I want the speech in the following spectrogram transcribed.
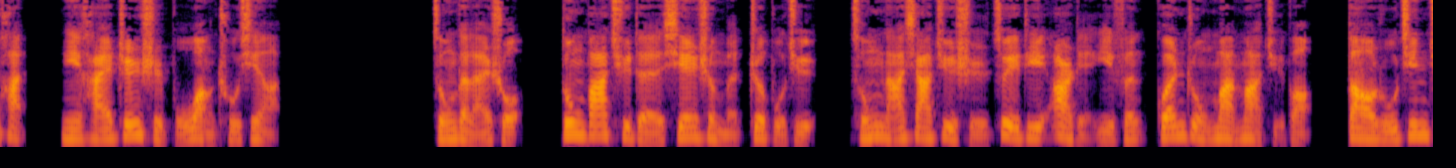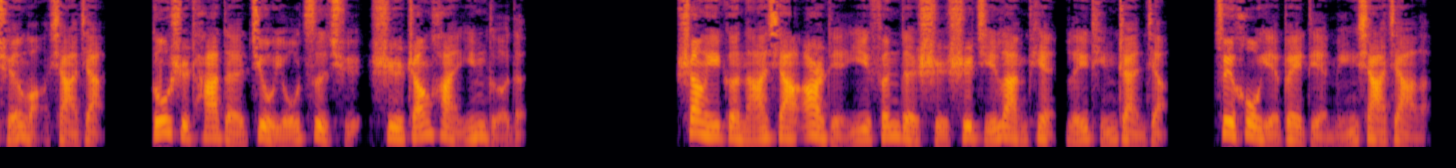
翰你还真是不忘初心啊。总的来说，东八区的先生们这部剧从拿下剧史最低二点一分，观众谩骂举报，到如今全网下架。都是他的咎由自取，是张翰应得的。上一个拿下二点一分的史诗级烂片《雷霆战将》，最后也被点名下架了。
